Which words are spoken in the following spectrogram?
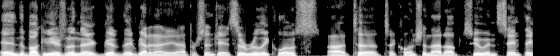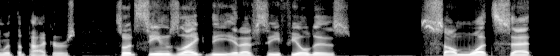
and the Buccaneers when they're good, they've got a 99% chance. They're really close uh, to to clinching that up too. And same thing with the Packers. So it seems like the NFC field is somewhat set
